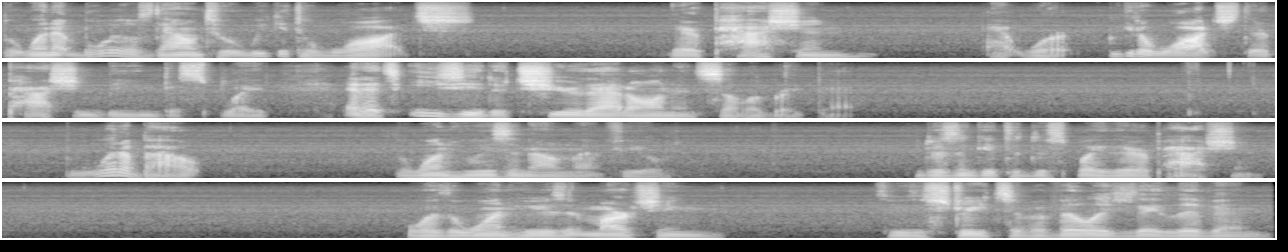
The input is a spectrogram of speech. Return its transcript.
But when it boils down to it, we get to watch their passion at work. We get to watch their passion being displayed. And it's easy to cheer that on and celebrate that. But what about the one who isn't on that field? Who doesn't get to display their passion? Or the one who isn't marching through the streets of a village they live in?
